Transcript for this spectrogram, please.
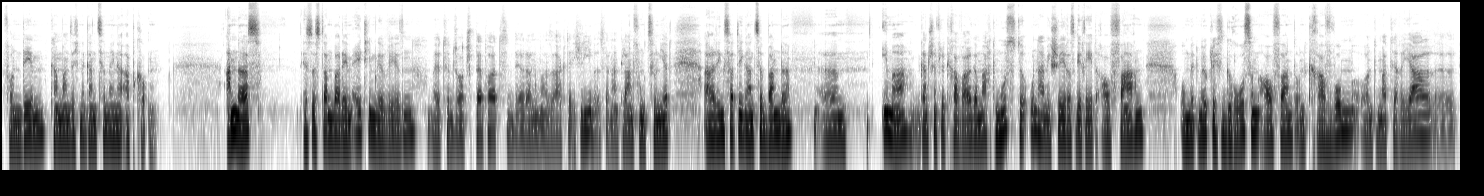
von dem kann man sich eine ganze Menge abgucken. Anders ist es dann bei dem A-Team gewesen mit George Peppard, der dann immer sagte, ich liebe es, wenn ein Plan funktioniert. Allerdings hat die ganze Bande ähm, immer ganz schön viel Krawall gemacht, musste unheimlich schweres Gerät auffahren, um mit möglichst großem Aufwand und Krawum und Material äh,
